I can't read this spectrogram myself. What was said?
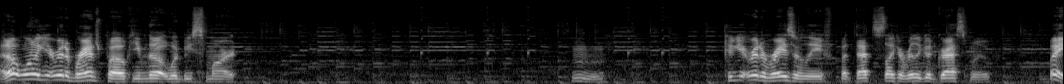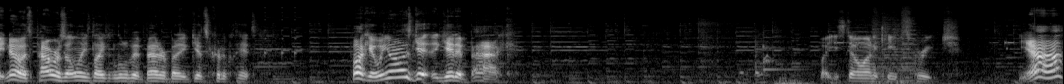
I don't want to get rid of branch poke, even though it would be smart. Hmm. Could get rid of razor leaf, but that's like a really good grass move. Wait, no, its power is only like a little bit better, but it gets critical hits. Fuck it, we can always get get it back. But you still want to keep Screech. Yeah.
